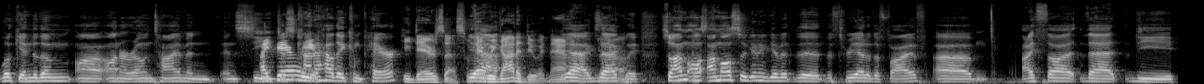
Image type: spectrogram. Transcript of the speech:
look into them uh, on our own time and and see I just kind of how they compare. he dares us okay Yeah. we got to do it now you Yeah, know? exactly. So I'm al- I'm also gonna give it the the three out of the five. Um, I thought that the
